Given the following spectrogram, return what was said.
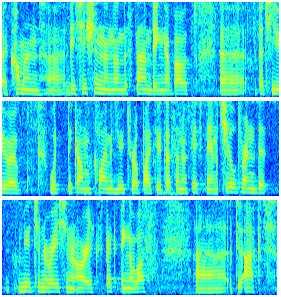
a common uh, decision and understanding about uh, that Europe would become climate neutral by 2050. And children, the new generation, are expecting of us uh, to act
